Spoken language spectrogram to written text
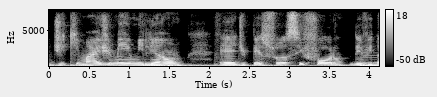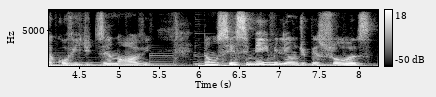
de que mais de meio milhão é, de pessoas se foram devido à Covid-19. Então, se esse meio milhão de pessoas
